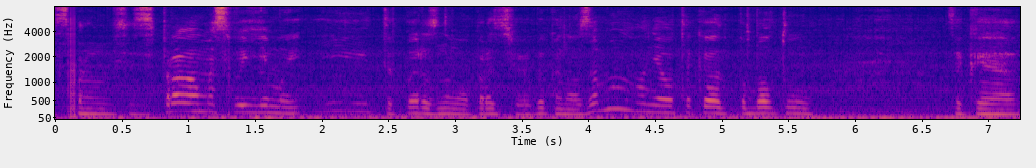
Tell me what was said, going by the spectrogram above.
справився зі справами своїми і тепер знову працюю. Виконав замовлення, отаке от по болту. Таке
